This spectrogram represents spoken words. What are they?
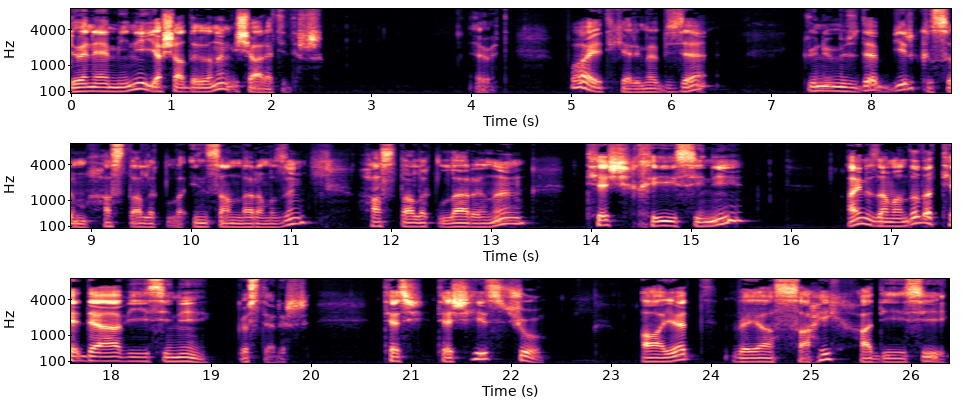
dönemini yaşadığının işaretidir. Evet. Bu ayet-i kerime bize günümüzde bir kısım hastalıklı insanlarımızın hastalıklarının teşhisini aynı zamanda da tedavisini gösterir. Teş, teşhis şu. Ayet veya sahih hadisi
